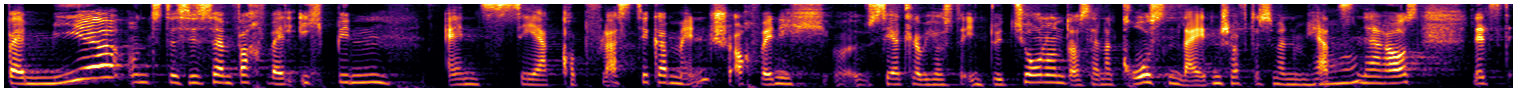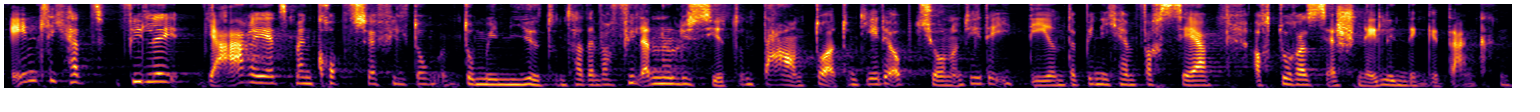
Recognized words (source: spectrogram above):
bei mir, und das ist einfach, weil ich bin ein sehr kopflastiger Mensch, auch wenn ich äh, sehr, glaube ich, aus der Intuition und aus einer großen Leidenschaft aus meinem Herzen mhm. heraus, letztendlich hat viele Jahre jetzt mein Kopf sehr viel dominiert und hat einfach viel analysiert und da und dort und jede Option und jede Idee und da bin ich einfach sehr, auch durchaus sehr schnell in den Gedanken.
